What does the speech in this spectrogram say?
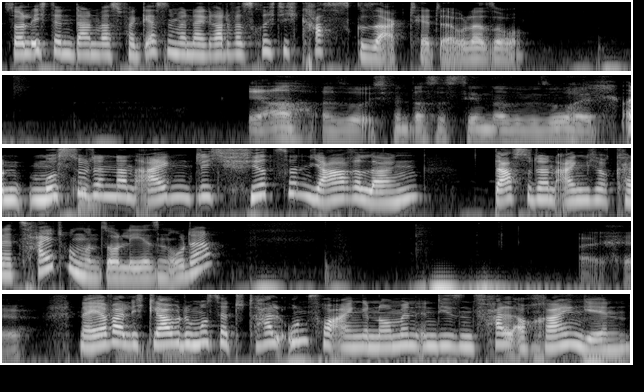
soll ich denn dann was vergessen, wenn er gerade was richtig krasses gesagt hätte oder so? Ja, also ich finde das System da sowieso halt. Und musst du denn dann eigentlich 14 Jahre lang, darfst du dann eigentlich auch keine Zeitung und so lesen, oder? Hä? Naja, weil ich glaube, du musst ja total unvoreingenommen in diesen Fall auch reingehen.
